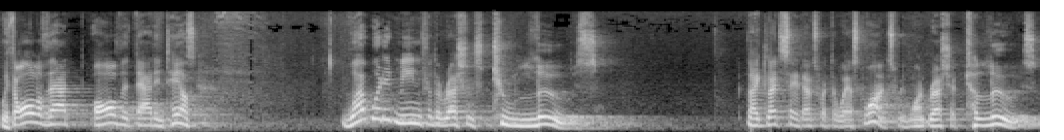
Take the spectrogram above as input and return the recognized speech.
With all of that, all that that entails, what would it mean for the Russians to lose like, let's say that's what the West wants. We want Russia to lose.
